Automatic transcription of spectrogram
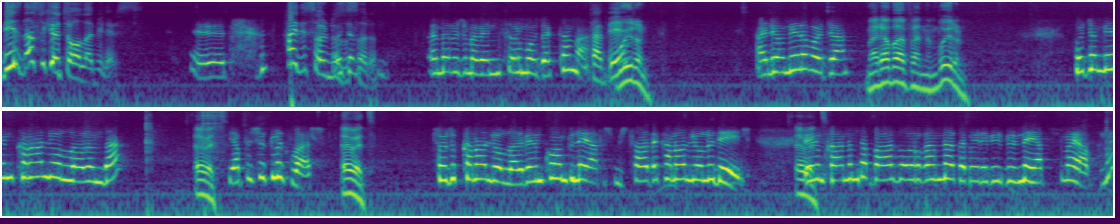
biz nasıl kötü olabiliriz? Evet. Hadi sorunuzu Hocam- sorun. Ömer hocama benim sorum olacaktı ama. Tabii. Buyurun. Alo merhaba hocam. Merhaba efendim buyurun. Hocam benim kanal yollarında Evet, yapışıklık var. evet, Çocuk kanal yolları benim komple yapışmış. Sade kanal yolu değil. evet, Benim karnımda bazı organlar da böyle birbirine yapışma yapmış.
